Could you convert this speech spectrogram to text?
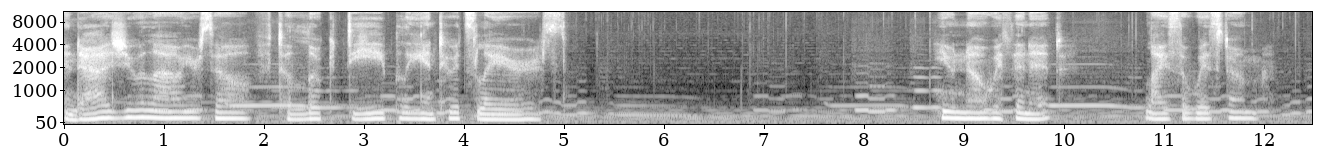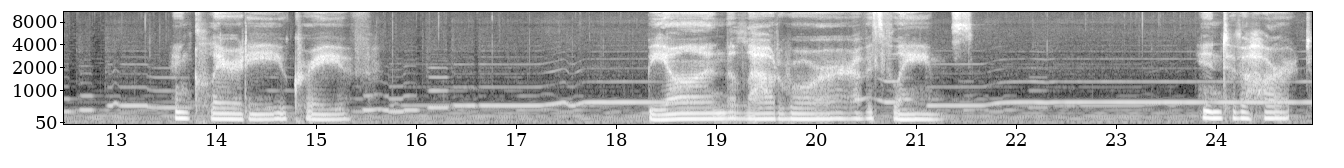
And as you allow yourself to look deeply into its layers, you know within it lies the wisdom and clarity you crave. Beyond the loud roar of its flames into the heart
